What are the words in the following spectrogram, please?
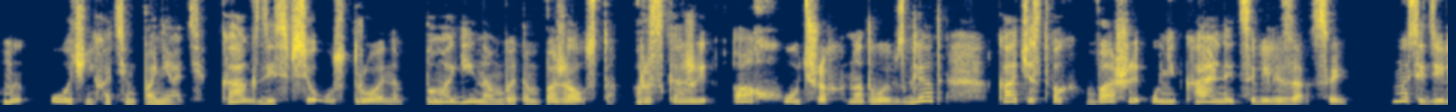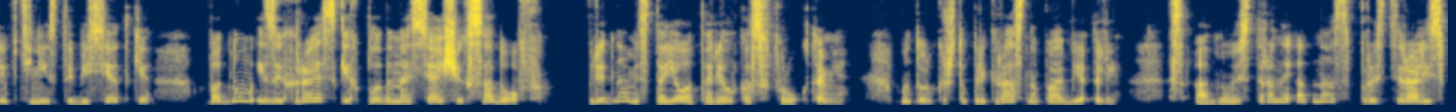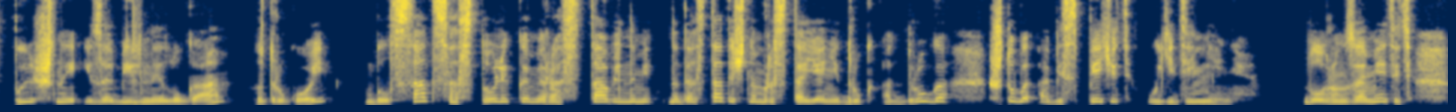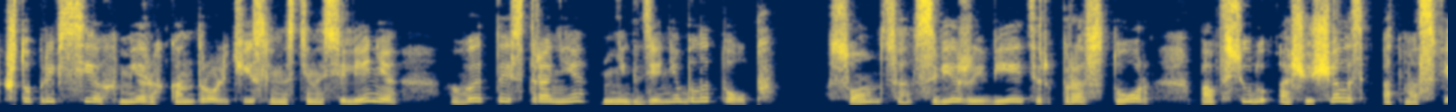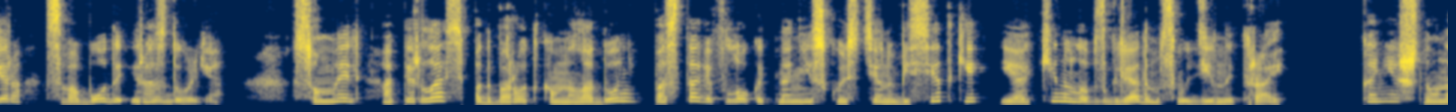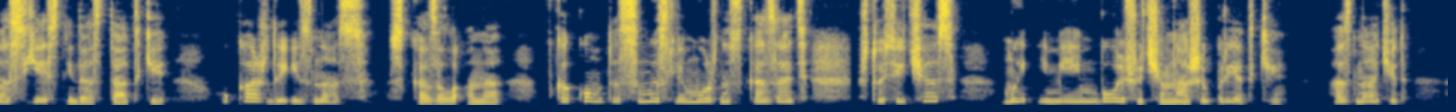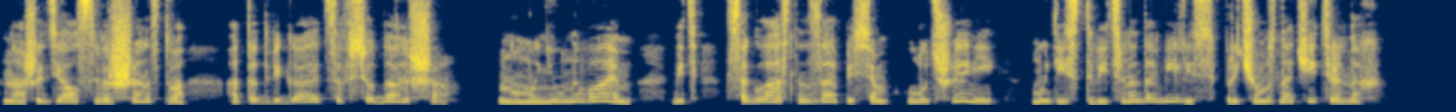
Мы очень хотим понять, как здесь все устроено. Помоги нам в этом, пожалуйста. Расскажи о худших, на твой взгляд, качествах вашей уникальной цивилизации. Мы сидели в тенистой беседке в одном из их райских плодоносящих садов. Перед нами стояла тарелка с фруктами. Мы только что прекрасно пообедали. С одной стороны от нас простирались пышные изобильные луга, с другой был сад со столиками, расставленными на достаточном расстоянии друг от друга, чтобы обеспечить уединение. Должен заметить, что при всех мерах контроля численности населения в этой стране нигде не было толп. Солнце, свежий ветер, простор, повсюду ощущалась атмосфера свободы и раздолья. Сомель оперлась подбородком на ладонь, поставив локоть на низкую стену беседки и окинула взглядом свой дивный край. «Конечно, у нас есть недостатки. У каждой из нас», — сказала она. «В каком-то смысле можно сказать, что сейчас мы имеем больше, чем наши предки. А значит, Наш идеал совершенства отодвигается все дальше. Но мы не унываем, ведь, согласно записям улучшений, мы действительно добились, причем значительных.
